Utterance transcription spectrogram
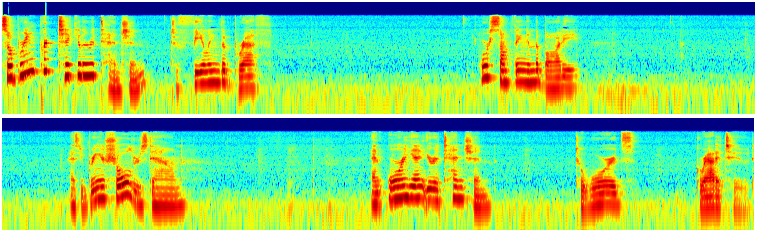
So bring particular attention to feeling the breath or something in the body as you bring your shoulders down and orient your attention towards gratitude.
